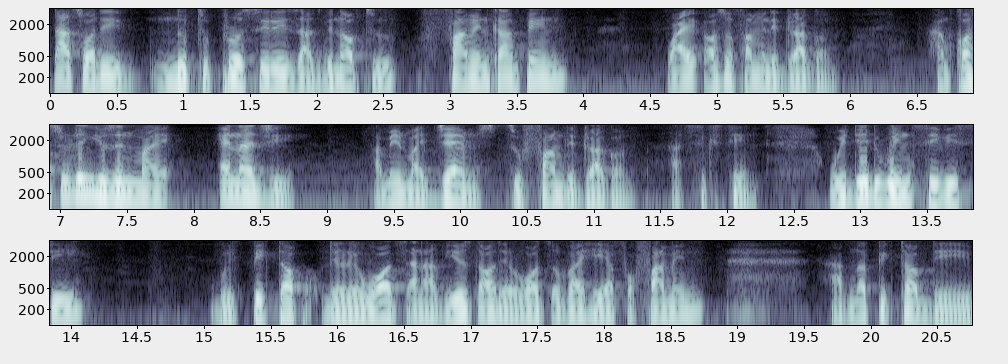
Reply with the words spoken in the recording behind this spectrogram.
That's what the Noob to Pro series has been up to. Farming campaign, why also farming the dragon. I'm considering using my energy, I mean my gems, to farm the dragon at 16. We did win CVC. We've picked up the rewards and I've used all the rewards over here for farming. I've not picked up the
